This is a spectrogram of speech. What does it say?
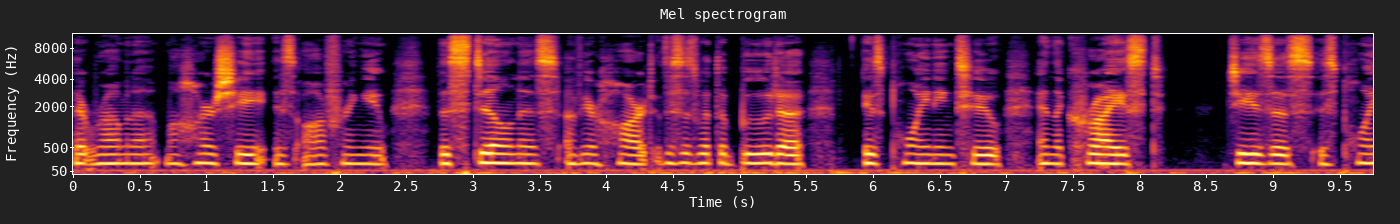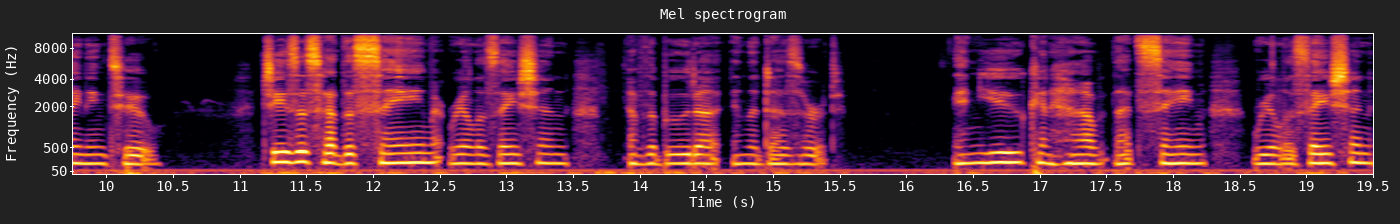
that Ramana Maharshi is offering you the stillness of your heart. This is what the Buddha is pointing to, and the Christ, Jesus, is pointing to. Jesus had the same realization of the Buddha in the desert. And you can have that same realization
